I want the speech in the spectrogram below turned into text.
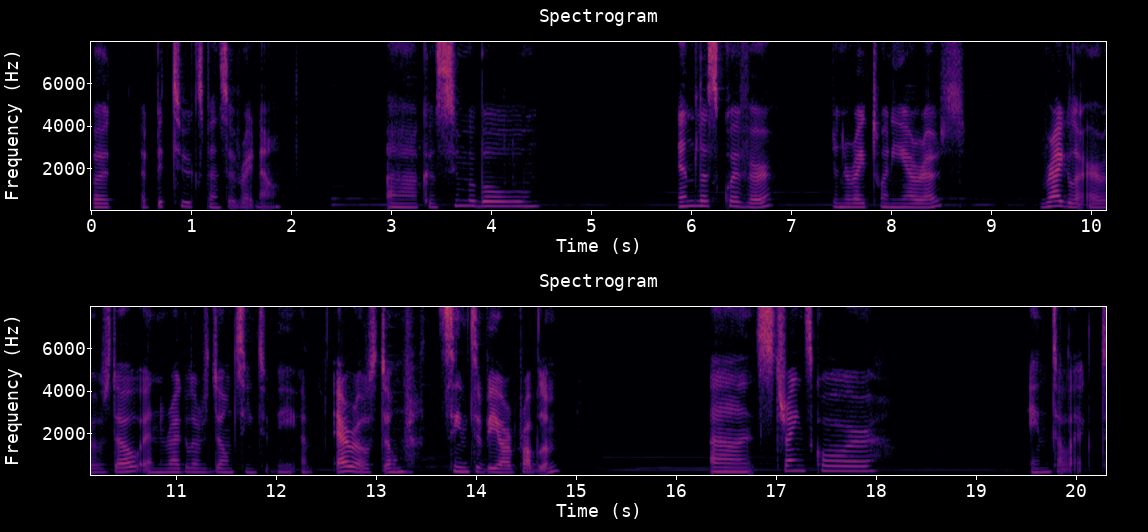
but a bit too expensive right now. Uh, consumable. Endless quiver. Generate 20 arrows. Regular arrows though, and regulars don't seem to be um, arrows don't seem to be our problem. Uh, strength score. Intellect.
